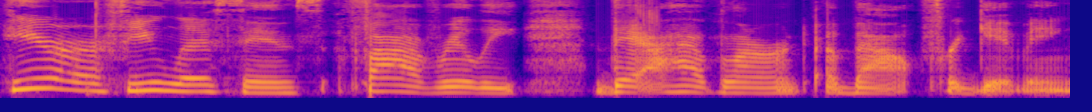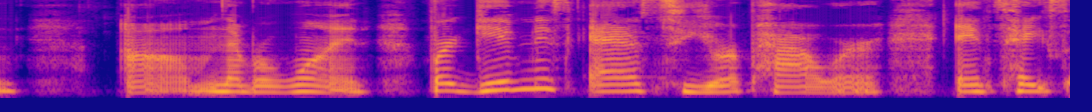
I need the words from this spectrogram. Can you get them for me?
Here are a few lessons, five really, that I have learned about forgiving. Um, number one, forgiveness adds to your power and takes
